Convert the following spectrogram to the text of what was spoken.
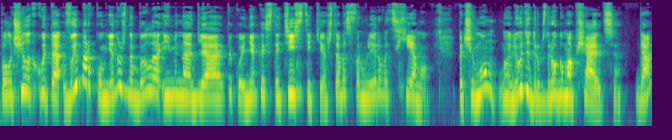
получила какую-то выборку, мне нужно было именно для такой некой статистики, чтобы сформулировать схему, почему люди друг с другом общаются, да?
